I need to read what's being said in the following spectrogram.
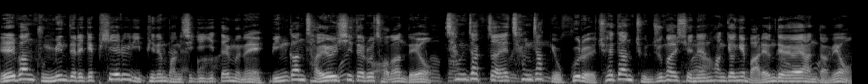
일반 국민들에게 피해를 입히는 방식이기 때문에 민간 자율시대로 전환되어 창작자의 창작 욕구를 최대한 존중할 수 있는 환경이 마련되어야 한다며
